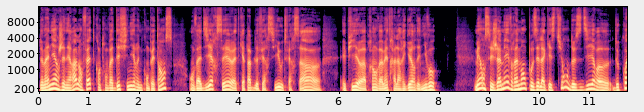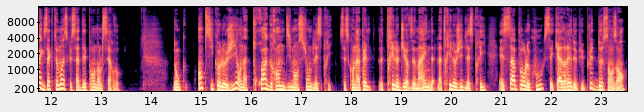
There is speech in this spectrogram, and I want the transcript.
De manière générale, en fait, quand on va définir une compétence, on va dire c'est euh, être capable de faire ci ou de faire ça, euh, et puis euh, après on va mettre à la rigueur des niveaux. Mais on s'est jamais vraiment posé la question de se dire de quoi exactement est-ce que ça dépend dans le cerveau. Donc en psychologie, on a trois grandes dimensions de l'esprit. C'est ce qu'on appelle the trilogy of the mind, la trilogie de l'esprit. Et ça, pour le coup, c'est cadré depuis plus de 200 ans.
